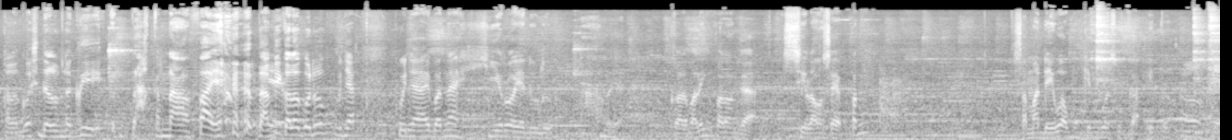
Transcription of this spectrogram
Kalau gue sih dalam negeri entah kenapa ya. Tapi Iya. kalau gue dulu punya punya ibaratnya hero ya dulu. Apa ya? kalau paling kalau nggak Silau Seven sama Dewa mungkin gue suka itu. Oke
